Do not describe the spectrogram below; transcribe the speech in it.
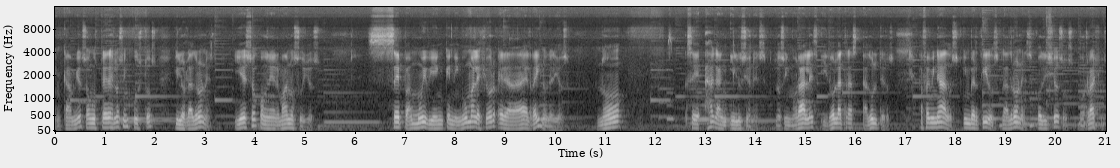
En cambio, son ustedes los injustos y los ladrones, y eso con hermanos suyos. Sepan muy bien que ningún malhechor heredará el reino de Dios. No se hagan ilusiones. Los inmorales, idólatras, adúlteros, afeminados, invertidos, ladrones, codiciosos, borrachos,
